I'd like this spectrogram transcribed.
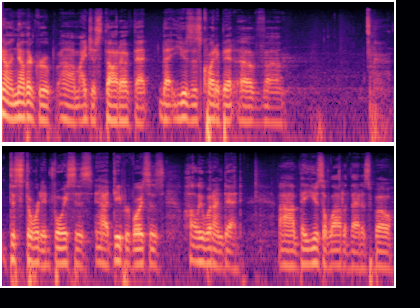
know, another group um, I just thought of that that uses quite a bit of um distorted voices, uh, deeper voices. Hollywood Undead. Uh, they use a lot of that as well.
